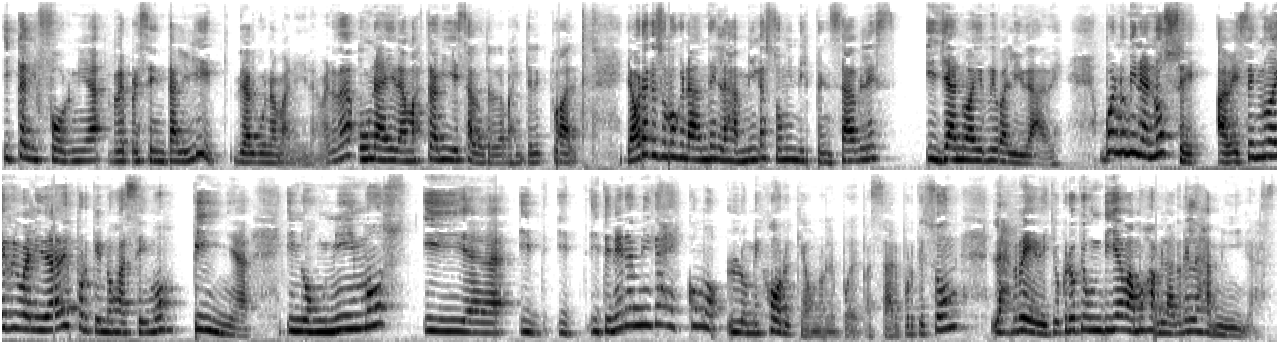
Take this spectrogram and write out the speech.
y California representa a Lilith, de alguna manera, ¿verdad? Una era más traviesa, la otra era más intelectual. Y ahora que somos grandes, las amigas son indispensables y ya no hay rivalidades. Bueno, mira, no sé, a veces no hay rivalidades porque nos hacemos piña y nos unimos y, eh, tener amigas es como lo mejor que a uno le puede pasar, porque son las redes. Yo creo que un día vamos a hablar de las amigas.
